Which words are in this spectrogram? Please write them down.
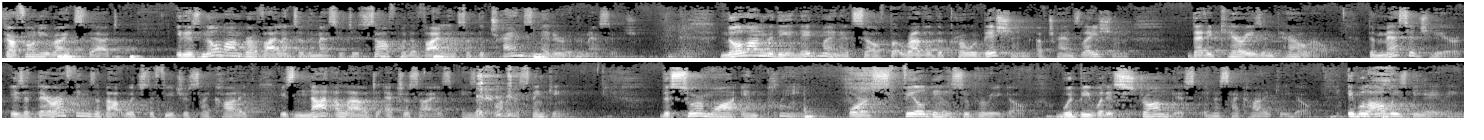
Scarfone writes that it is no longer a violence of the message itself, but a violence of the transmitter of the message. No longer the enigma in itself, but rather the prohibition of translation that it carries in parallel. The message here is that there are things about which the future psychotic is not allowed to exercise his autonomous thinking. The sur-moi en plein, or filled in superego, would be what is strongest in a psychotic ego. It will always be alien,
